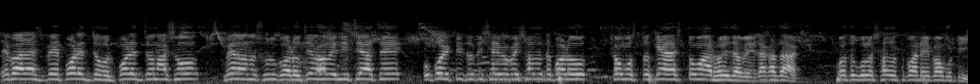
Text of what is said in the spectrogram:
এবার আসবে পরের জন। পরের জন আসো মেলানো শুরু করো। যেভাবে নিচে আছে উপরেরটি যদি সেইভাবে সাজাতে পারো সমস্ত ক্যাশ তোমার হয়ে যাবে। দেখা যাক কতগুলো সাজাতে পারে এই বাবুটি।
